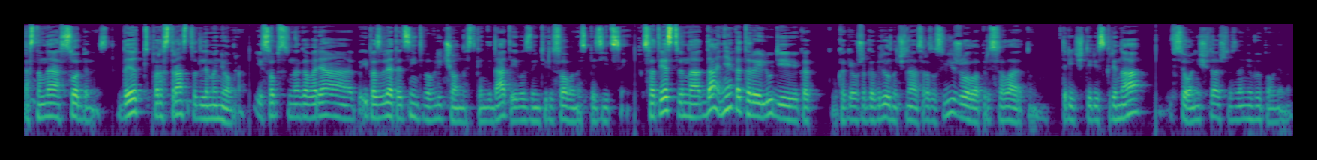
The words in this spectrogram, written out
основная особенность. Дает пространство для маневра. И, собственно говоря, и позволяет оценить вовлеченность кандидата, его заинтересованность позицией. Соответственно, да, некоторые люди, как, как я уже говорил, начиная сразу с визуала, присылают там, 3-4 скрина, все, они считают, что задание выполнено.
